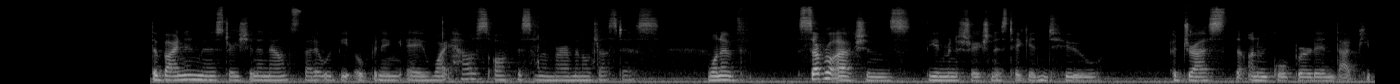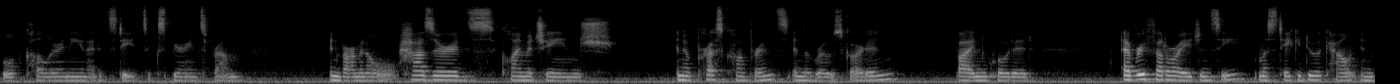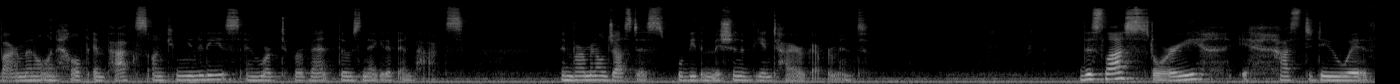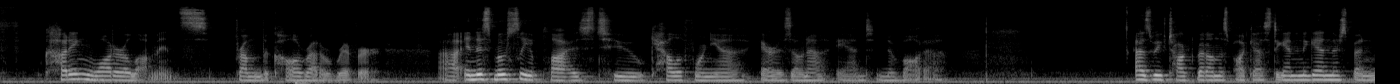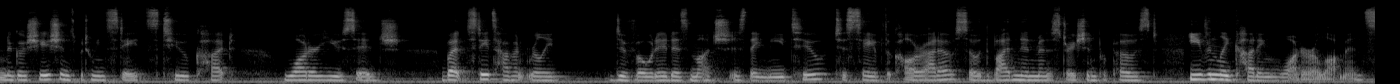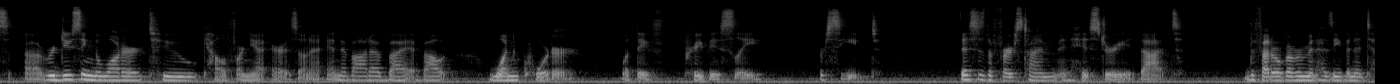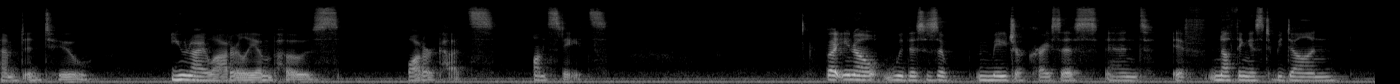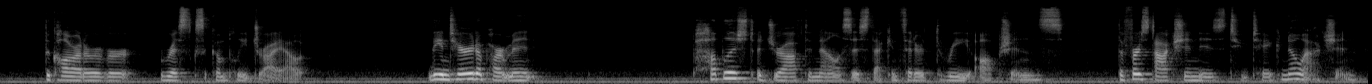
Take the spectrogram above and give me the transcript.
The Biden administration announced that it would be opening a White House Office of Environmental Justice. One of several actions the administration has taken to address the unequal burden that people of color in the United States experience from environmental hazards, climate change. In a press conference in the Rose Garden, Biden quoted Every federal agency must take into account environmental and health impacts on communities and work to prevent those negative impacts. Environmental justice will be the mission of the entire government. This last story has to do with cutting water allotments from the Colorado River. Uh, and this mostly applies to California, Arizona, and Nevada. As we've talked about on this podcast again and again, there's been negotiations between states to cut water usage, but states haven't really devoted as much as they need to to save the Colorado. So the Biden administration proposed evenly cutting water allotments, uh, reducing the water to California, Arizona, and Nevada by about one quarter what they've previously received. This is the first time in history that the federal government has even attempted to unilaterally impose water cuts on states. But you know, this is a major crisis, and if nothing is to be done, the Colorado River risks a complete dry out. The Interior Department published a draft analysis that considered three options. The first action is to take no action,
